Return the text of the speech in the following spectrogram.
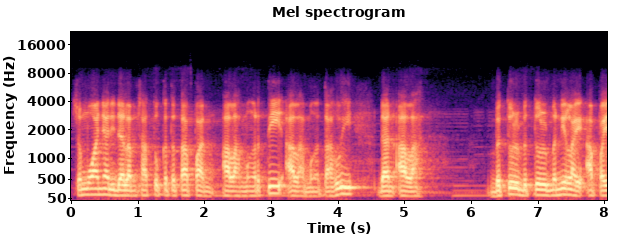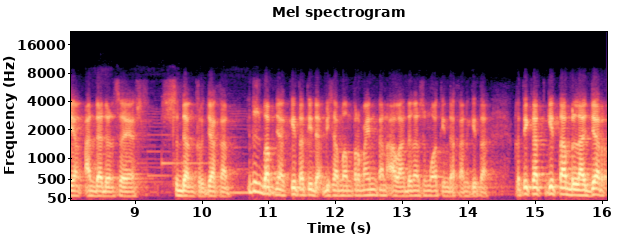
Semuanya di dalam satu ketetapan Allah mengerti, Allah mengetahui, dan Allah betul-betul menilai apa yang Anda dan saya sedang kerjakan. Itu sebabnya kita tidak bisa mempermainkan Allah dengan semua tindakan kita. Ketika kita belajar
